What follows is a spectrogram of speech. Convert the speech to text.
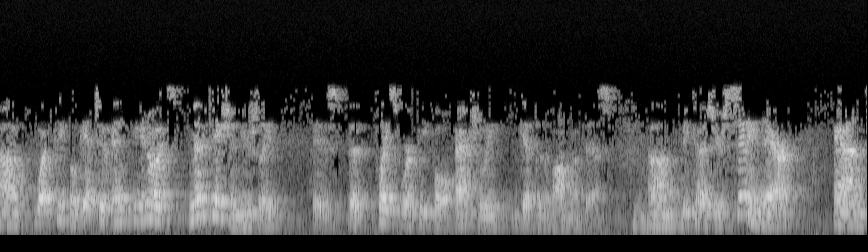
uh, what people get to, and you know, it's meditation usually is the place where people actually get to the bottom of this, um, because you're sitting there, and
